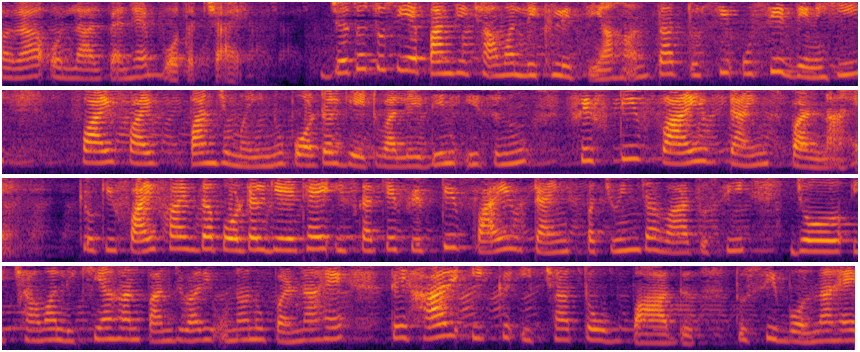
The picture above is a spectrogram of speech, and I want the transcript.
ਹਰਾ ਔਰ ਲਾਲ ਪੈਨ ਹੈ ਬਹੁਤ ਅੱਛਾ ਹੈ ਜਦੋਂ ਤੁਸੀਂ ਇਹ ਪੰਜ ਇੱਛਾਵਾਂ ਲਿਖ ਲਿੱਤੀਆਂ ਹਨ, ਤਾਂ ਤੁਸੀਂ ਉਸੇ ਦਿਨ ਹੀ 555 ਮਈ ਨੂੰ ਪੋਰਟਲ ਗੇਟ ਵਾਲੇ ਦਿਨ ਇਸ ਨੂੰ 55 ਟਾਈਮਸ ਪੜ੍ਹਨਾ ਹੈ। ਕਿਉਂਕਿ 55 ਦਾ ਪੋਰਟਲ ਗੇਟ ਹੈ, ਇਸ ਕਰਕੇ 55 ਟਾਈਮਸ 55 ਵਾਰ ਤੁਸੀਂ ਜੋ ਇੱਛਾਵਾਂ ਲਿਖੀਆਂ ਹਨ, ਪੰਜ ਵਾਰੀ ਉਹਨਾਂ ਨੂੰ ਪੜ੍ਹਨਾ ਹੈ ਤੇ ਹਰ ਇੱਕ ਇੱਛਾ ਤੋਂ ਬਾਅਦ ਤੁਸੀਂ ਬੋਲਣਾ ਹੈ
